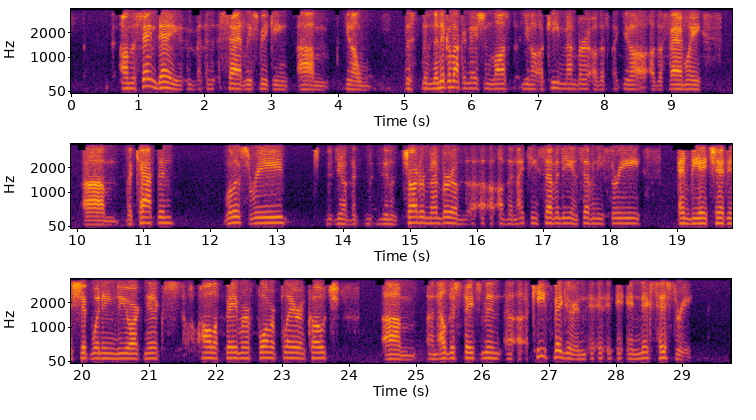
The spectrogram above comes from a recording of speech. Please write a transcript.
on the same day, sadly speaking, um, you know, the, the, the Knickerbocker Nation lost, you know, a key member of the, you know, of the family, um, the captain, Willis Reed, you know, the you know, charter member of of the 1970 and 73 NBA championship winning New York Knicks, Hall of Famer, former player and coach, um, an elder statesman, a, a key figure in, in, in Knicks history.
